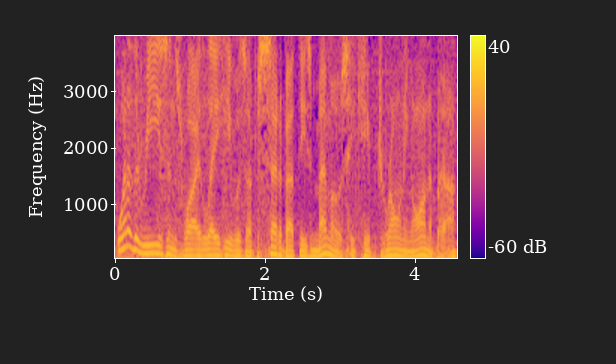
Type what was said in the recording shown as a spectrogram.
one of the reasons why Leahy was upset about these memos he kept droning on about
